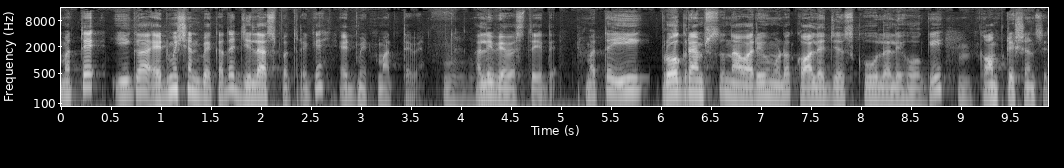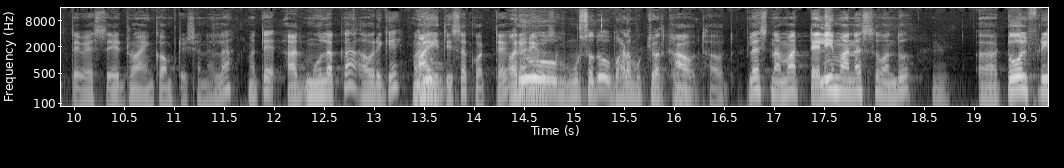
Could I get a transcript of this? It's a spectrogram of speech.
ಮತ್ತೆ ಈಗ ಅಡ್ಮಿಷನ್ ಬೇಕಾದ್ರೆ ಜಿಲ್ಲಾ ಆಸ್ಪತ್ರೆಗೆ ಅಡ್ಮಿಟ್ ಮಾಡ್ತೇವೆ. ಅಲ್ಲಿ ವ್ಯವಸ್ಥೆ ಇದೆ. ಮತ್ತೆ ಈ ಪ್ರೋಗ್ರಾಮ್ಸ್ ನಾವು ಅರಿವು ಮಾಡೋ ಕಾಲೇಜಸ್ ಸ್ಕೂಲಲ್ಲಿ ಹೋಗಿ ಕಾಂಪಿಟೇಷನ್ಸ್ ಇರ್ತೇವೆ ಎಸ್ಸೆ ಡ್ರಾಯಿಂಗ್ ಕಾಂಪಿಟೇಷನ್ ಎಲ್ಲ. ಮತ್ತೆ ಅದ್ ಮೂಲಕ ಅವರಿಗೆ ಮಾಹಿತಿ ಸಹ ಕೊಡ್ತೇವೆ ಅರಿವು ಮೂಡಿಸೋದು ಬಹಳ ಮುಖ್ಯವಾದ. ಹೌದು ಹೌದು. ಪ್ಲಸ್ ನಮ್ಮ ಟೆಲಿಮಾನಸ್ ಒಂದು toll free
